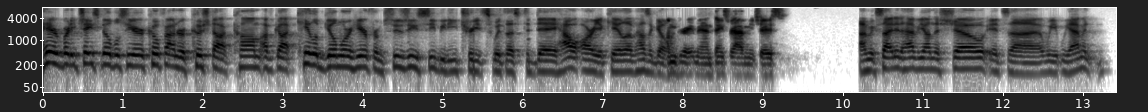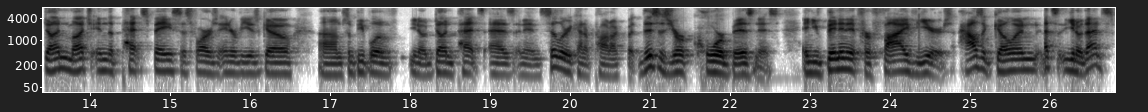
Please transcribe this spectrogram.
Hey everybody, Chase Nobles here, co-founder of Kush.com. I've got Caleb Gilmore here from Suzie's CBD Treats with us today. How are you, Caleb? How's it going? I'm great, man. Thanks for having me, Chase. I'm excited to have you on the show. It's uh we we haven't done much in the pet space as far as interviews go. Um, some people have you know done pets as an ancillary kind of product, but this is your core business, and you've been in it for five years. How's it going? That's you know that's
